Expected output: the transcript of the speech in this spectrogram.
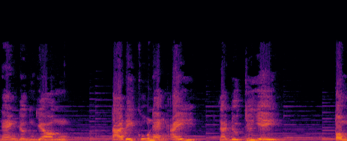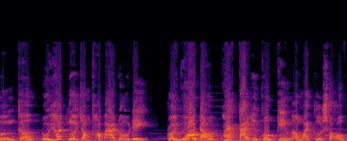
Nàng đừng giận, ta đi cứu nàng ấy là được chứ gì? Tôi mượn cớ đuổi hết người trong phòng a độ đi, rồi nhô đầu khoát tay với cố kiếm ở ngoài cửa sổ.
